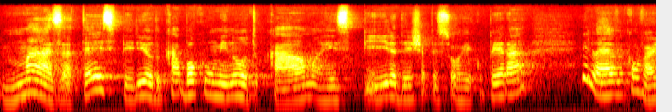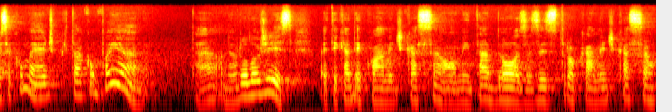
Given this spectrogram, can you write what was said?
Mas até esse período, acabou com um minuto, calma, respira, deixa a pessoa recuperar e leva, conversa com o médico que está acompanhando, tá? O neurologista. Vai ter que adequar a medicação, aumentar a dose, às vezes trocar a medicação,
